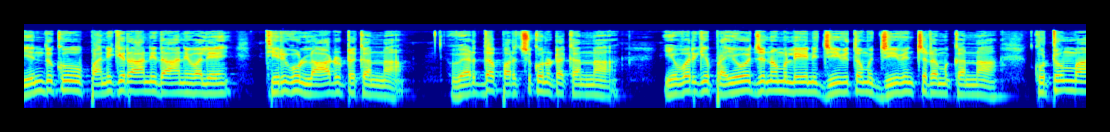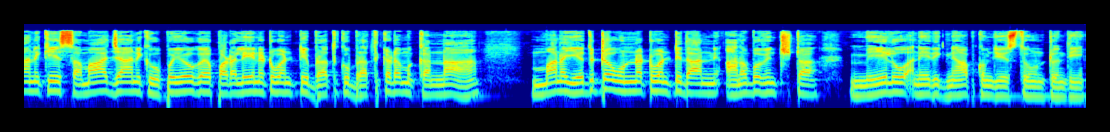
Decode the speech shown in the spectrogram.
ఎందుకు పనికిరాని దానివలే తిరుగులాడుట కన్నా వ్యర్థపరచుకొనుట కన్నా ఎవరికి ప్రయోజనం లేని జీవితము జీవించడం కన్నా కుటుంబానికి సమాజానికి ఉపయోగపడలేనటువంటి బ్రతుకు బ్రతకడం కన్నా మన ఎదుట ఉన్నటువంటి దాన్ని అనుభవించుట మేలు అనేది జ్ఞాపకం చేస్తూ ఉంటుంది.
